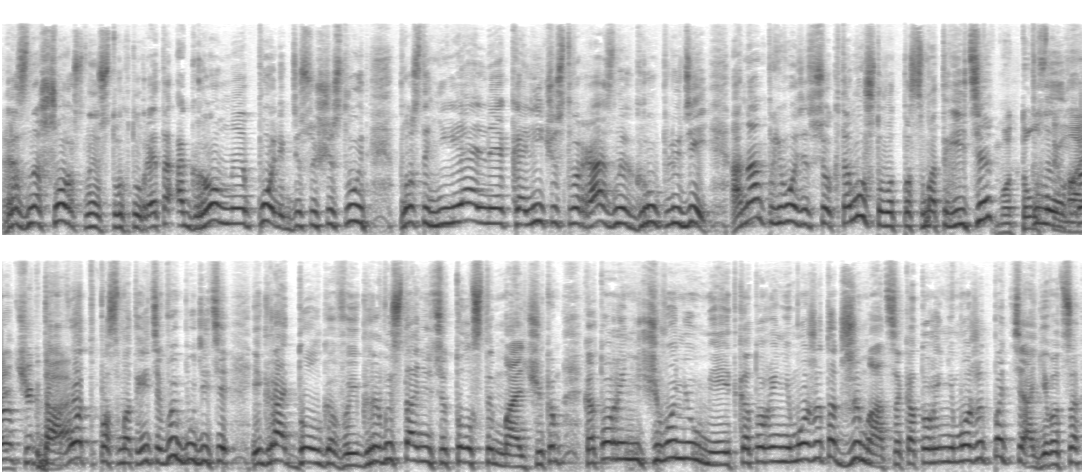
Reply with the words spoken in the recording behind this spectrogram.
разношерстная структура, это огромное поле, где существует просто нереальное количество разных групп людей. А нам приводит все к тому, что вот посмотрите, вот толстый плохо, мальчик, да. да, вот посмотрите, вы будете играть долго в игры, вы станете толстым мальчиком, мальчиком, который ничего не умеет, который не может отжиматься, который не может подтягиваться,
